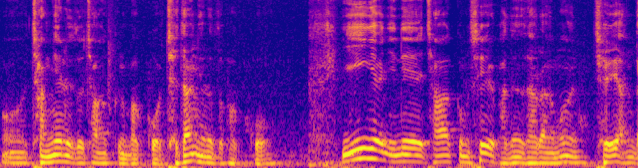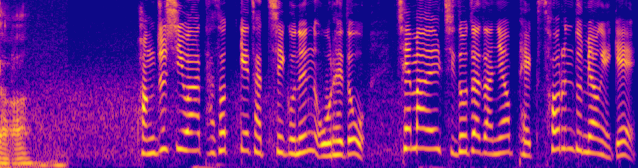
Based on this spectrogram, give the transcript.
어, 작년에도 장학금을 받고 재작년에도 받고 2년 이내에 장학금 수혜를 받은 사람은 제외한다. 광주시와 5개 자치구는 올해도 새마을 지도자 자녀 132명에게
